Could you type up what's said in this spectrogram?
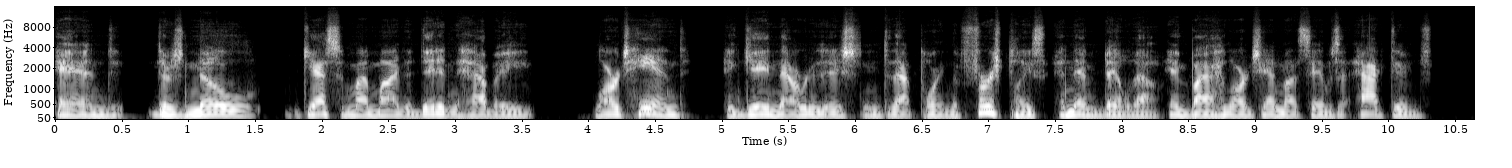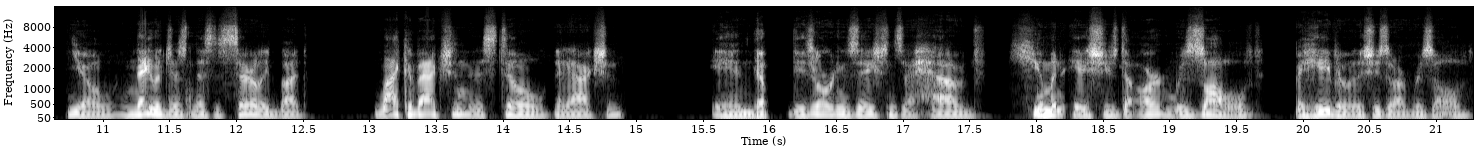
And there's no guess in my mind that they didn't have a large hand in getting that organization to that point in the first place and then bailed out. And by a large hand, I'm not saying it was an active, you know, negligence necessarily, but lack of action is still an action. And yep. these organizations that have human issues that aren't resolved, behavioral issues that aren't resolved,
